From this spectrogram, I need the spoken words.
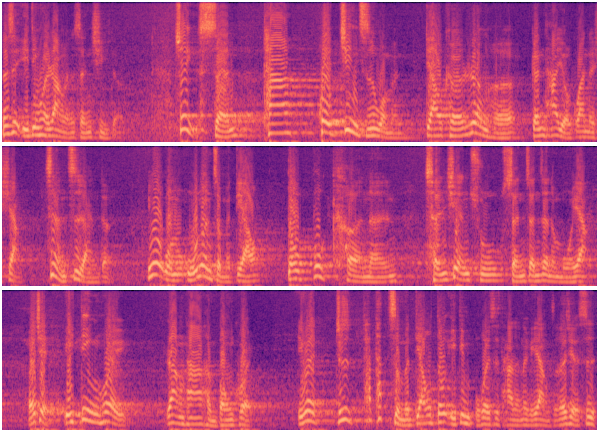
那是一定会让人生气的。所以神他会禁止我们雕刻任何跟他有关的像，是很自然的，因为我们无论怎么雕，都不可能呈现出神真正的模样，而且一定会让他很崩溃，因为就是他他怎么雕都一定不会是他的那个样子，而且是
